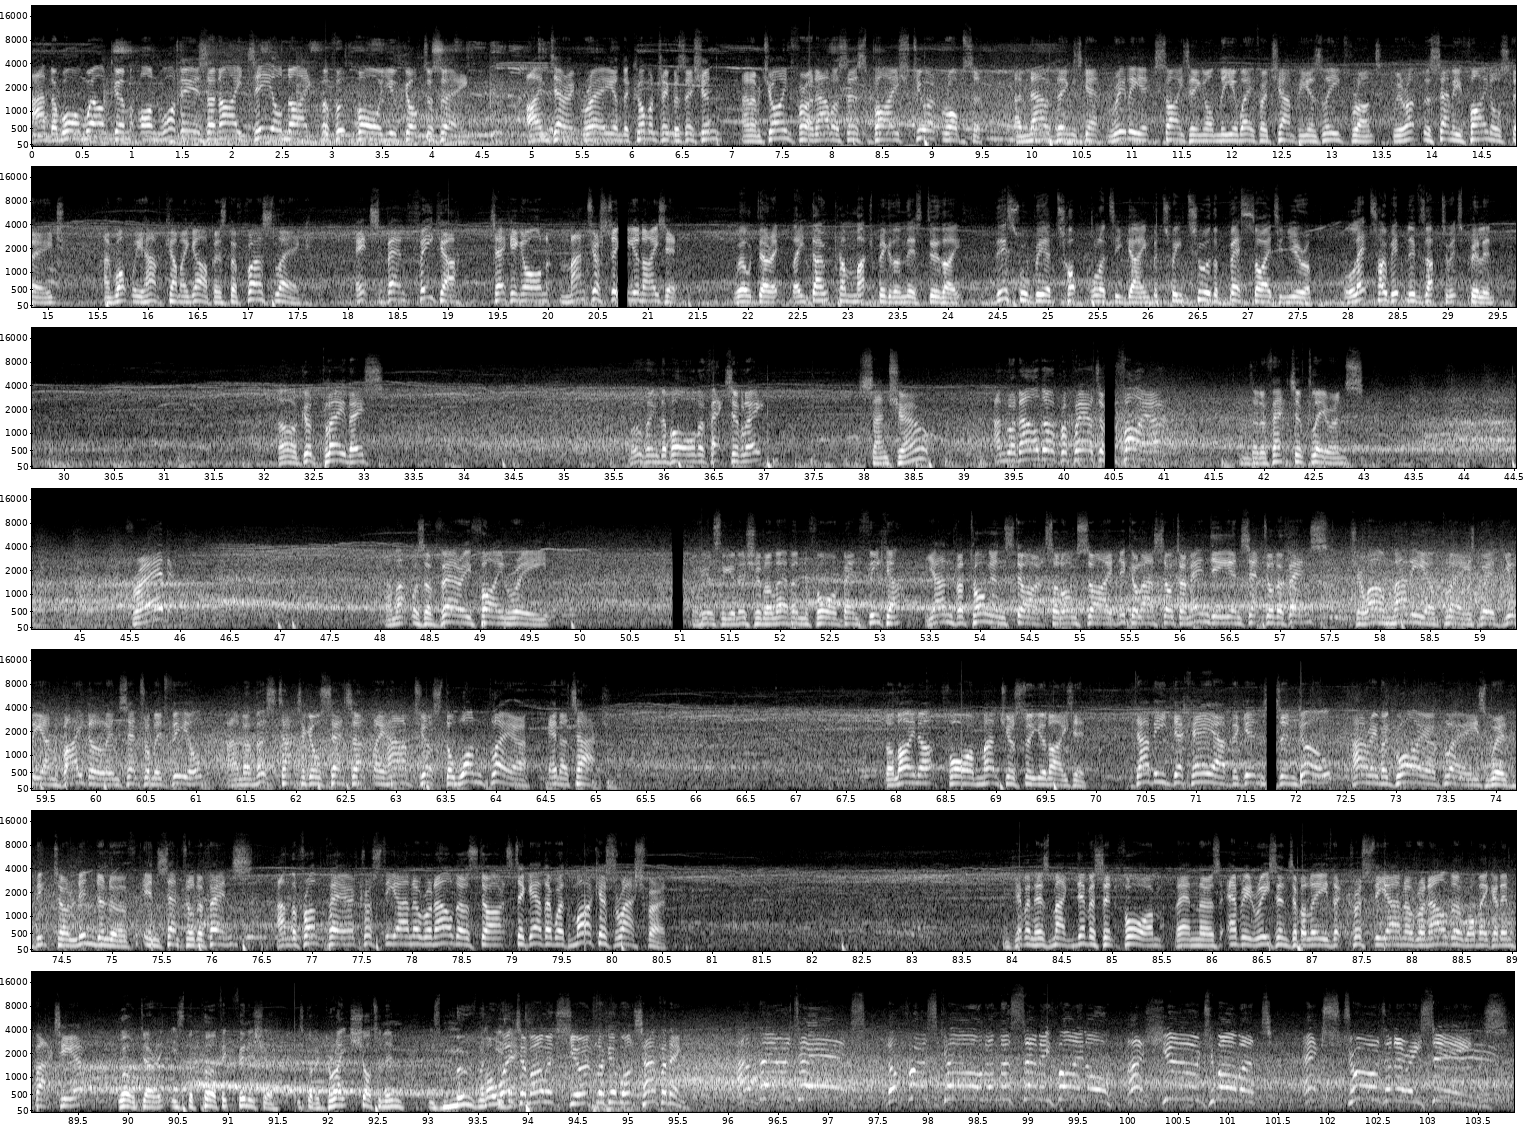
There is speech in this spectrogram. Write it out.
And a warm welcome on what is an ideal night for football, you've got to say. I'm Derek Ray in the commentary position, and I'm joined for analysis by Stuart Robson. And now things get really exciting on the UEFA Champions League front. We're at the semi-final stage, and what we have coming up is the first leg. It's Benfica taking on Manchester United. Well, Derek, they don't come much bigger than this, do they? This will be a top-quality game between two of the best sides in Europe. Let's hope it lives up to its billing. Oh, good play, this. Moving the ball effectively. Sancho. And Ronaldo prepared to fire. And an effective clearance. Fred. And that was a very fine read. Well, here's the initial 11 for Benfica. Jan Vertonghen starts alongside Nicolas Otamendi in central defence. Joao Mario plays with Julian Weigl in central midfield. And in this tactical setup, they have just the one player in attack. The lineup for Manchester United. David De Gea begins in goal. Harry Maguire plays with Victor Lindelof in central defence. And the front pair, Cristiano Ronaldo, starts together with Marcus Rashford. Given his magnificent form, then there's every reason to believe that Cristiano Ronaldo will make an impact here. Well, Derek, he's the perfect finisher. He's got a great shot in him. His movement Well, wait a moment, Stuart. Look at what's happening. And there it is! The first goal in the semi-final. A huge moment. Extraordinary scenes.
